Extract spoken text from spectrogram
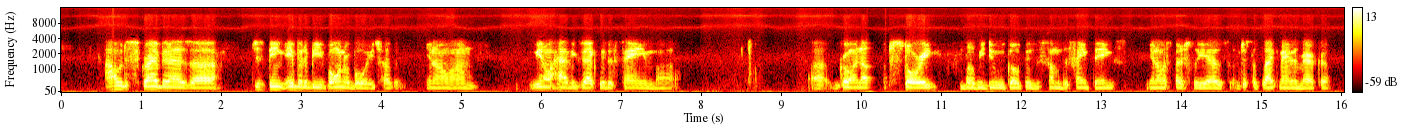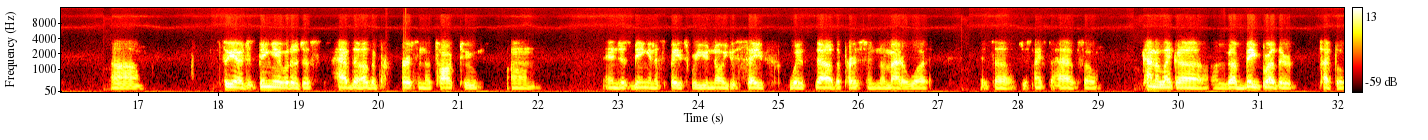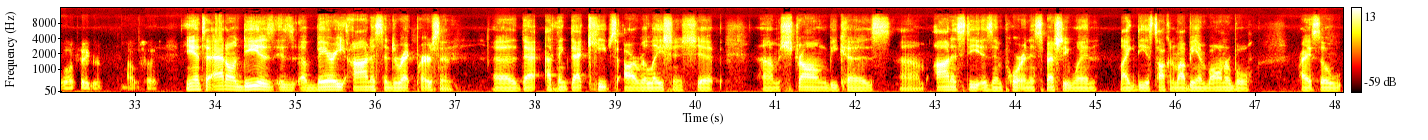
I would describe it as uh, just being able to be vulnerable with each other. You know, um, we don't have exactly the same uh, uh, growing up story, but we do go through some of the same things, you know, especially as just a black man in America. Um, so yeah, just being able to just have the other person to talk to, um, and just being in a space where you know you're safe with the other person, no matter what. It's uh just nice to have. So, kind of like a, a big brother type of a figure, I would say. Yeah, and to add on, D is is a very honest and direct person. Uh, that I think that keeps our relationship um, strong because um, honesty is important, especially when like D is talking about being vulnerable, right? So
